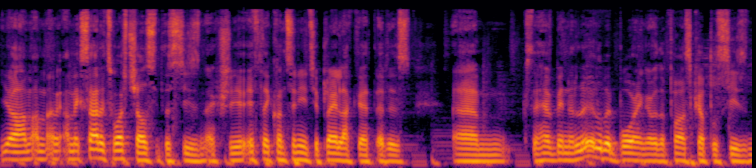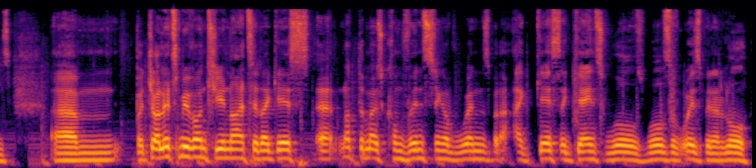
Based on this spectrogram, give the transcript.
Yeah, I'm, I'm, I'm excited to watch Chelsea this season. Actually, if they continue to play like that, that is, because um, they have been a little bit boring over the past couple of seasons. Um, but yeah, let's move on to United. I guess uh, not the most convincing of wins, but I guess against Wolves, Wolves have always been a little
